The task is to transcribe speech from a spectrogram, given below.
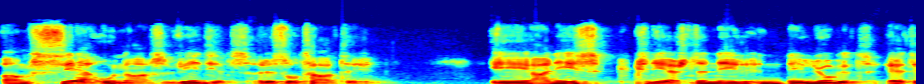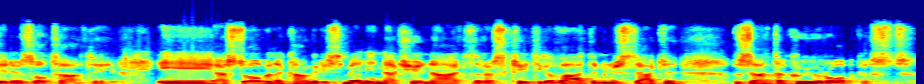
Ам, все у нас видят результаты, и они, конечно, не, не любят эти результаты. И особенно конгрессмены начинают раскритиковать администрацию за такую робкость.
